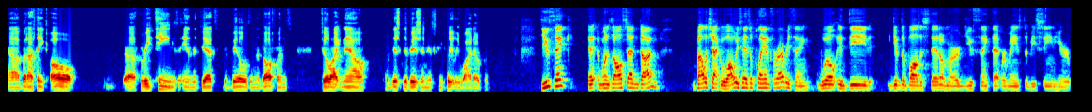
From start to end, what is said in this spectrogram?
uh, but I think all uh, three teams in the Jets, the Bills, and the Dolphins feel like now this division is completely wide open. Do you think uh, when it's all said and done, Belichick, who always has a plan for everything, will indeed give the ball to Stidham, or do you think that remains to be seen here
